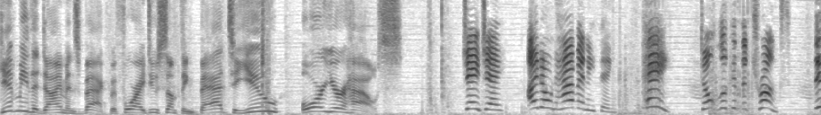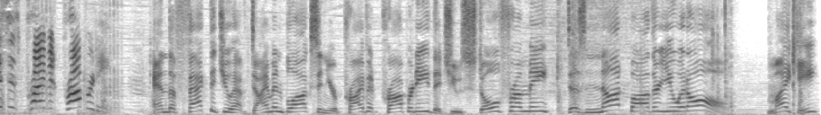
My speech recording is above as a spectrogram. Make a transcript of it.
give me the diamonds back before I do something bad to you or your house. JJ, I don't have anything. Hey, don't look at the trunks. This is private property. And the fact that you have diamond blocks in your private property that you stole from me does not bother you at all. Mikey,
